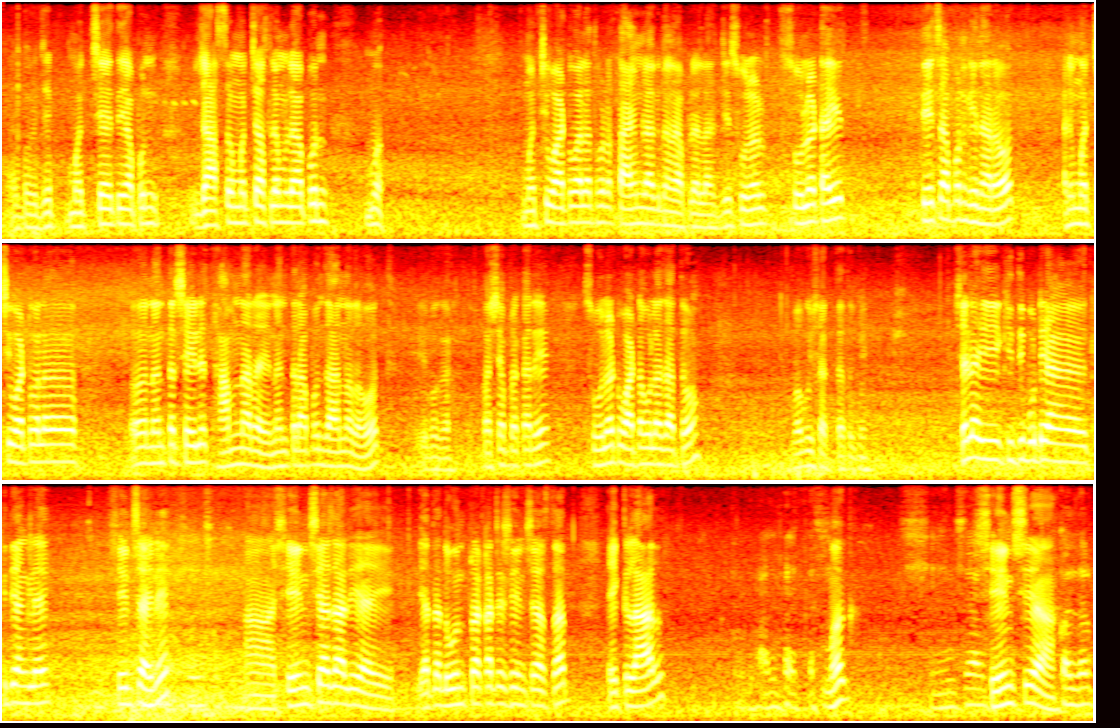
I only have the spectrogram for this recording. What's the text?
बघ बघा जे मच्छी आहे ते आपण जास्त मच्छी असल्यामुळे आपण म मच्छी वाटवायला थोडा टाईम लागणार आहे आपल्याला. जे सोलट सोलट आहेत तेच आपण घेणार आहोत. आणि मच्छी वाटवायला नंतर शैलेश थांबणार आहे. नंतर आपण जाणार आहोत. हे बघा कशा प्रकारे सोलट वाटवला जातो. बघू शकता तुम्ही. चला ही किती बोटे किती अंगले आहे? शेणशा आहे ना? हां झाली आहे. यातल्या दोन प्रकारचे शेणशा असतात. एक लाल मग? शेणशा कलर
